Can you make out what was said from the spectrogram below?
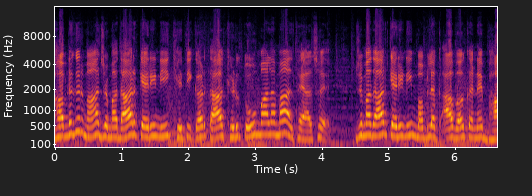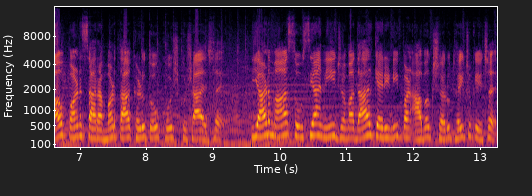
ભાવનગરમાં જમાદાર કેરીની ખેતી કરતા ખેડૂતો માલામાલ થયા છે. જમાદાર કેરીની મબલક આવક અને ભાવ પણ સારા મળતા ખેડૂતો ખુશખુશાલ છે. યાર્ડમાં સોસિયાની જમાદાર કેરીની પણ આવક શરૂ થઈ ચૂકી છે,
